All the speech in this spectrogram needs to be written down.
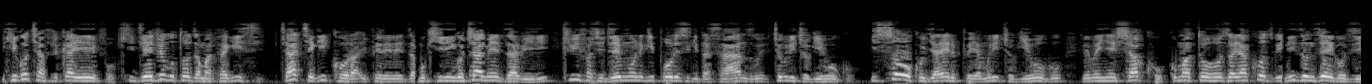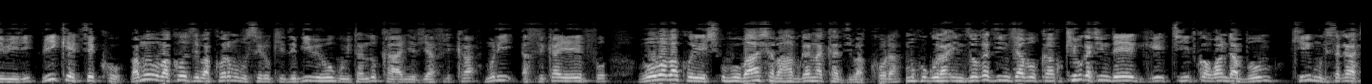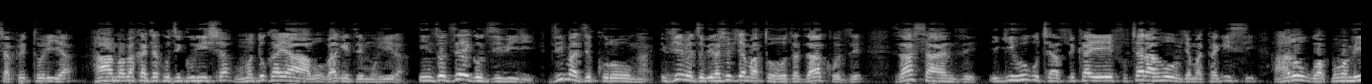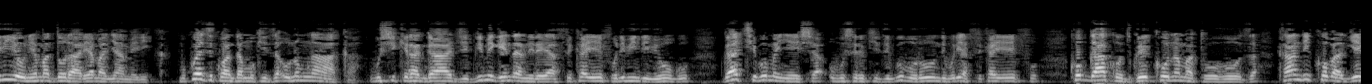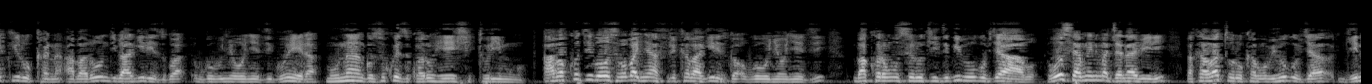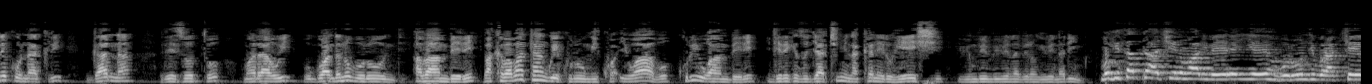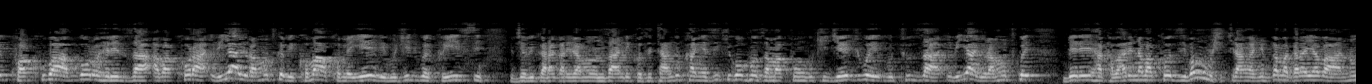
ikigo cya afurika y'epfo kijeje gutoza amatagisi cyaciye gikora iperereza mu kiringo cy'amezi abiri kibifashijemwo n'igipolisi kidasanzwe cyo muri ico gihugu isoko rya rpa muri ico gihugu rimenyesha ko ku matohoza yakozwe n'izo nzego zibiri biketse ko bamwe mu bakozi bakora mu buserukizi bw'ibihugu bitandukanye vya Afrika muri Afrika y'epfo boba bakoresha ububasha bahabwa n'akazi bakora mu kugura inzoga z'injabuka ku kibuga cy’indege c'indege citwa Boom kiri mu gisagara cya pretoria hama bakajya kuzigurisha mu maduka n'imodoka yabo bageze muhira inzo nzego zibiri zimaze kuronka ibyemezo birashe by'amatohoza zakoze zasanze igihugu ca Afurika y'Epfo carahuvye amatagisi aharugwa mu mamiliyoni y'amadolari y'abanyamerika mu kwezi kwandamukiza uno mwaka ubushikirangaji bw'imigenderanire ya Afurika y'Epfo n'ibindi bihugu bwaciye bumenyesha ubuserukizi bw'Uburundi muri Afrika y'Epfo ko bwakozwe ko n'amatohoza kandi ko bagiye kwirukana abarundi bagirizwa ubwo bunyonyezi guhera mu ntango z'ukwezi kwa ruheshi turimwo abakozi bose b'abanyafurika bagirizwa ubwo bunyonyezi bakora umusirutizi bw'ibihugu byabo bose hamwe ni abiri bakaba baturuka mu bihugu bya Guinea Conakry Ghana Lesotho Malawi u Rwanda n'Uburundi aba mbere bakaba batanguye kurungikwa iwabo kuri wa mbere igerekezo rya 14 ruheshi 2021 mu gisata c'intwari bereye Burundi burakekwa kuba bworohereza abakora ibiyayura mutwe bikomakomeye bibujijwe isi ibyo bigaragarira mu nzandiko zitandukanye z'ikigo mpuzamakungu kijejwe gutuza ibiyayura mutwe mbere hakaba hari n'abakozi bo mu bushikiranganje bw'amagara y'abantu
